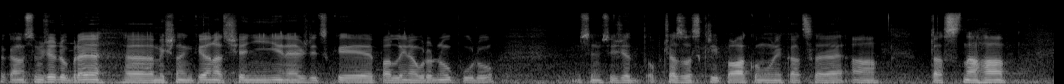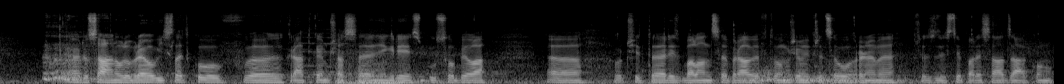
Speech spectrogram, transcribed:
Tak já myslím, že dobré eh, myšlenky a nadšení ne vždycky padly na úrodnou půdu. Myslím si, že občas zaskřípala komunikace a ta snaha eh, dosáhnout dobrého výsledku v eh, krátkém čase někdy způsobila určité disbalance právě v tom, že my před sebou hrneme přes 250 zákonů.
